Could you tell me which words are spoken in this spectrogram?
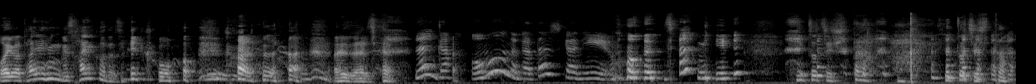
もうあ今タイミング最高だ最高。あれだ。あれだじゃあなんか思うのが確かにもうジャンギ一つ下。はあ一つ下。確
